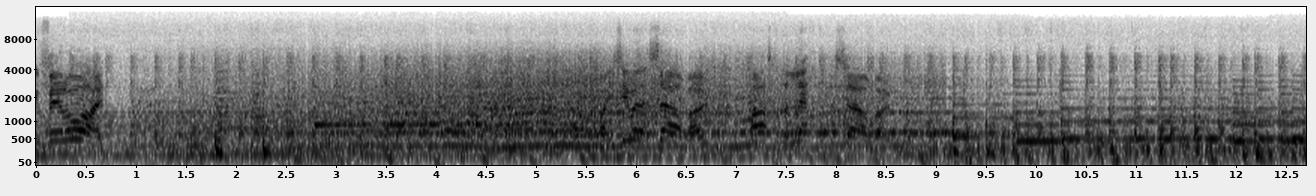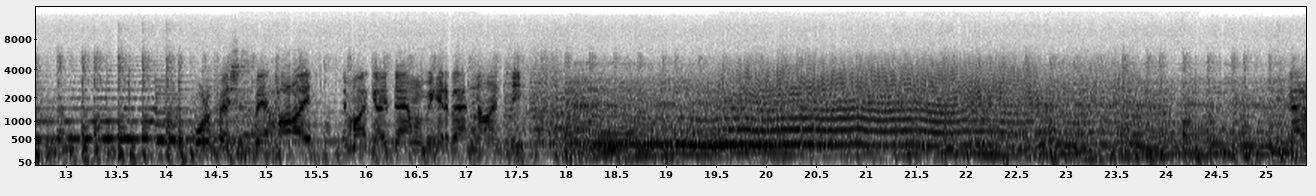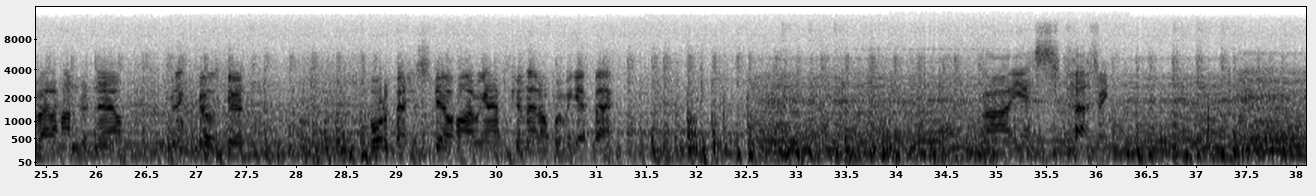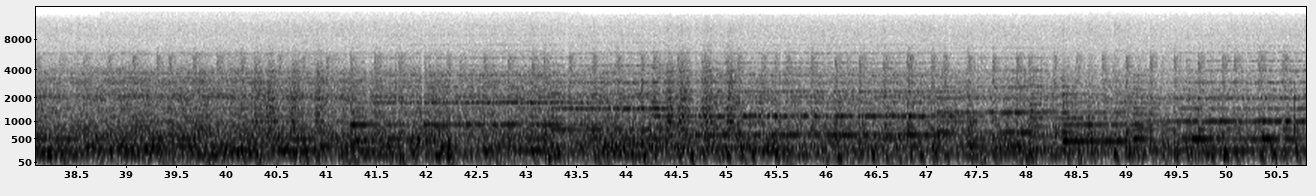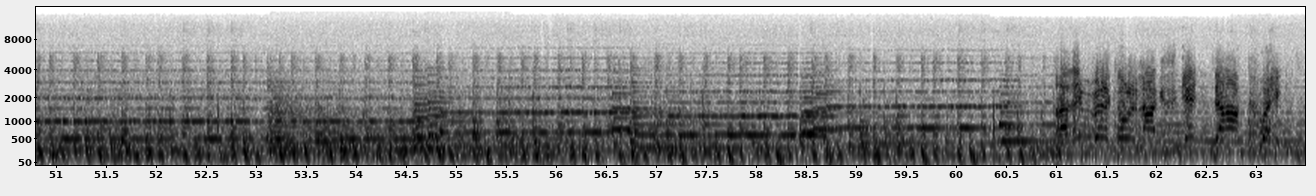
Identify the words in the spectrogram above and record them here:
Everything feel all right? Right, you see where that sailboat? Pass to the left of the sailboat. Water pressure's a bit high. It might go down when we hit about 90. Down about 100 now. Everything feels good. Water pressure's still high. We're going to have to trim that off when we get back. Ah, yes, perfect. I think we better call it night because it's getting dark quick.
